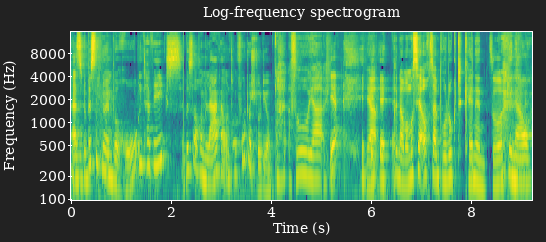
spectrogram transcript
Also du bist nicht nur im Büro unterwegs, du bist auch im Lager und im Fotostudio. Ach so, ja. Ja. ja, genau. Man muss ja auch sein Produkt kennen. So. Genau.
